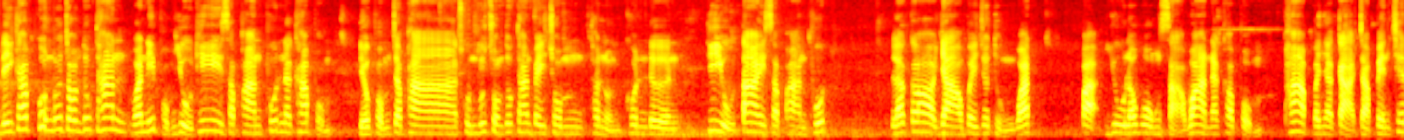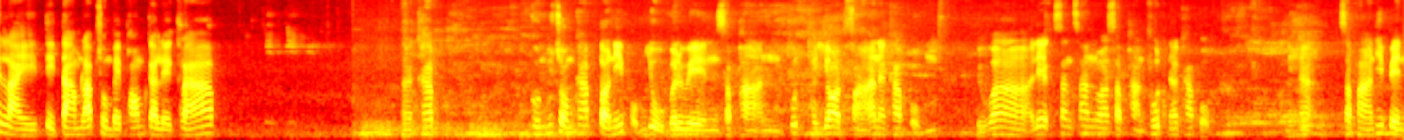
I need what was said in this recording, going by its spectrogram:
วัสดีครับคุณผู้ชมทุกท่าน วันนี้ผมอยู่ที่สะพานพุทธนะครับผมเดี๋ยวผมจะพาคุณผู้ชมทุกท่านไปชมถนนคนเดินที่อยู่ใต้สะพานพุทธแล้วก็ยาวไปจนถึงวัดปะยูรวงศาวาสนะครับผมภาพบรรยากาศจะเป็นเช่นไรติดตามรับชมไปพร้อมกันเลยครับนะครับ คุณผู้ชมครับ ตอนนี้ผมอยู่บริเวณสะพานพุทธยอดฟ้านะครับ ผมหรือว่าเรียกสั้น ๆ ว่าสะพานพุทธนะครับผม นี่ฮะสะพานที่เป็น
